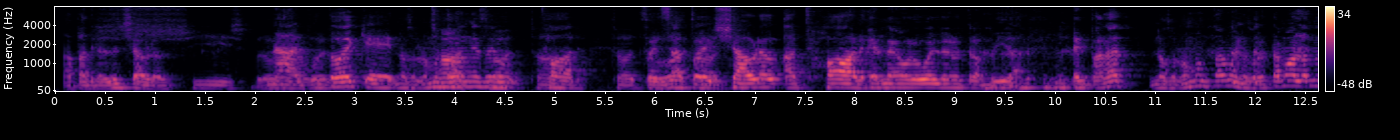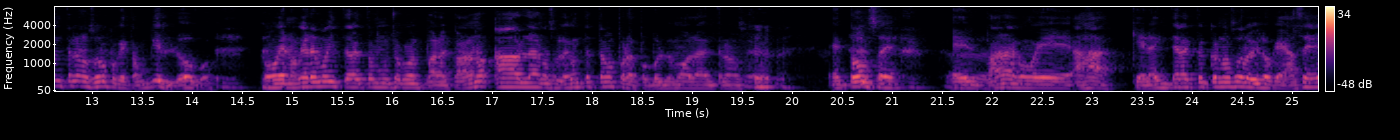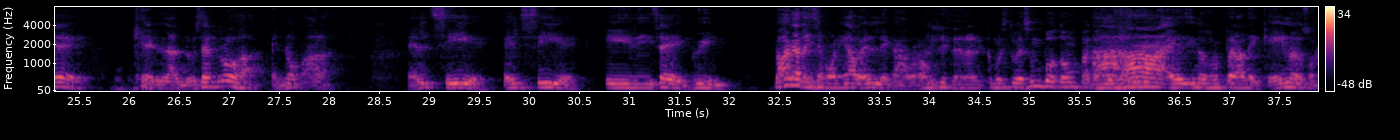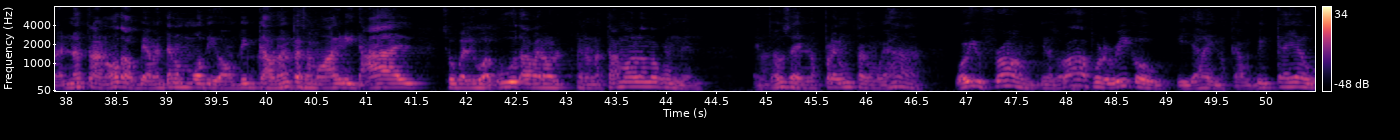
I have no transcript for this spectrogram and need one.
A tirarle un shoutout. Sheesh, bro. Nada, el punto es que nosotros nos montamos en ese Todd. Todd. Todd. Todd, Pues, a pues Todd. shout out a Todd, el mejor Uber de nuestras vidas. El pana, nosotros nos montamos y nosotros estamos hablando entre nosotros porque estamos bien locos. Como que no queremos interactuar mucho con el pana. El pana nos habla, nosotros le contestamos, pero después volvemos a hablar entre nosotros. Entonces, el pana como que, ajá, quiere interactuar con nosotros y lo que hace es que en las luces rojas, él no para. Él sigue, él sigue. Y dice, green, bájate y se ponía a verle, cabrón. Literal, como si tuviese un botón para cambiar. Ajá, es- y nosotros, espérate, ¿qué? Y nosotros en nuestra nota, obviamente nos motivamos bien cabrón, empezamos a gritar, súper hijo de puta, pero, pero no estábamos hablando con él. Entonces él nos pregunta como que, ah, where you from? Y nosotros, ah, Puerto Rico. Y ya, y nos quedamos bien callados.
